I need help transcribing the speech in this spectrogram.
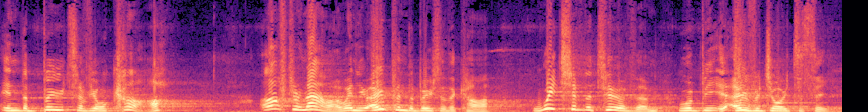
in the boot of your car, after an hour, when you opened the boot of the car, which of the two of them would be overjoyed to see you?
